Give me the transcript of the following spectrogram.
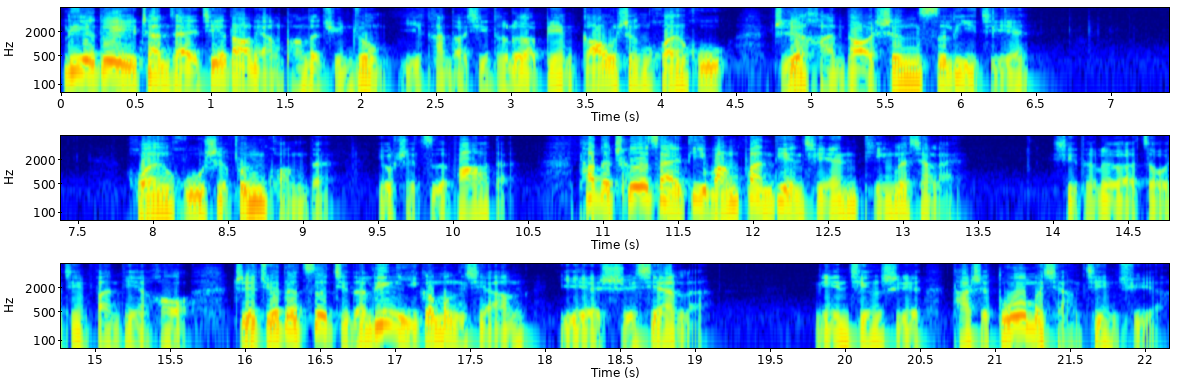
列队站在街道两旁的群众一看到希特勒，便高声欢呼，直喊到声嘶力竭。欢呼是疯狂的，又是自发的。他的车在帝王饭店前停了下来。希特勒走进饭店后，只觉得自己的另一个梦想也实现了。年轻时，他是多么想进去呀！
